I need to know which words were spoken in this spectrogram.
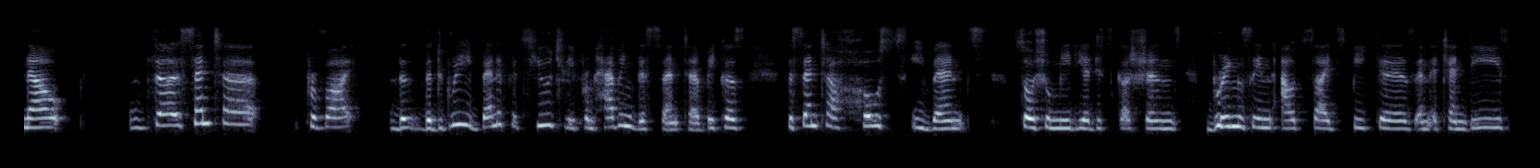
Now, the center provide the, the degree benefits hugely from having this center because the center hosts events, social media discussions, brings in outside speakers and attendees.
